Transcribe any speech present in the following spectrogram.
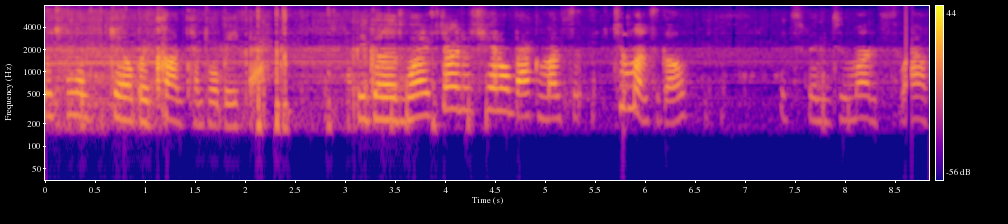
return of jailbreak content will be back. Because when I started the channel back a month, two months ago, it's been two months. Wow.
